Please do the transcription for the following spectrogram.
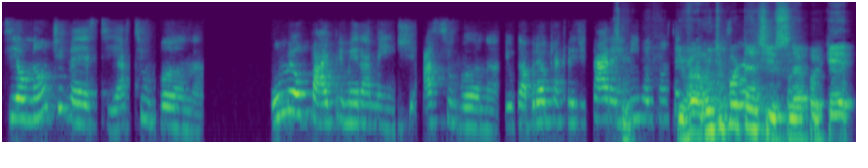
se eu não tivesse a Silvana, o meu pai, primeiramente, a Silvana e o Gabriel que acreditaram Sim. em mim, eu tenho certeza. Ivan, é muito importante isso, né? Porque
